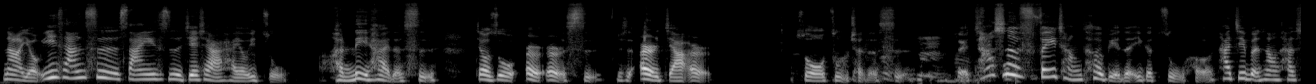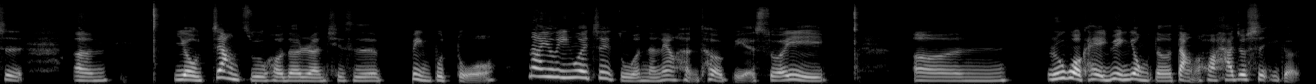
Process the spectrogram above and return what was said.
那有一三四、三一四，接下来还有一组很厉害的四。叫做二二四，就是二加二所组成的四。嗯，对，它是非常特别的一个组合。它基本上它是，嗯，有这样组合的人其实并不多。那又因为这组的能量很特别，所以，嗯，如果可以运用得当的话，它就是一个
